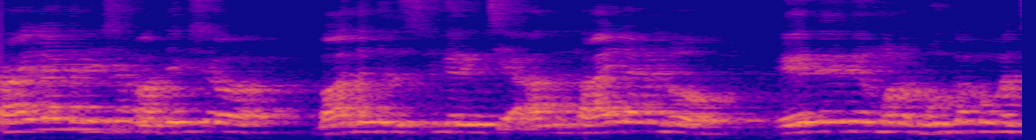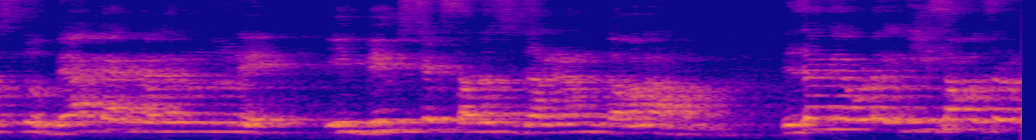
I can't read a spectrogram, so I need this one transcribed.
థాయిలాండ్ దేశం అధ్యక్ష బాధ్యతను స్వీకరించి అది థాయిలాండ్లో ఏదైతే మన భూకంపం వచ్చిందో బ్యాంకాక్ నగరంలోనే ఈ బిమ్స్టెక్ సదస్సు జరగడం గమనార్హం. నిజంగా కూడా ఈ సంవత్సరం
